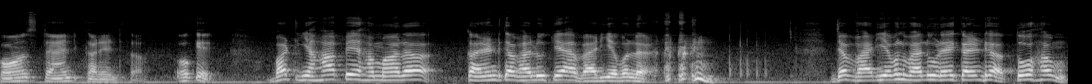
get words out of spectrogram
कांस्टेंट करंट था। ओके बट यहाँ पे हमारा करंट का वैल्यू क्या है? वेरिएबल है। जब वेरिएबल वैल्यू रहे करंट का तो हम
